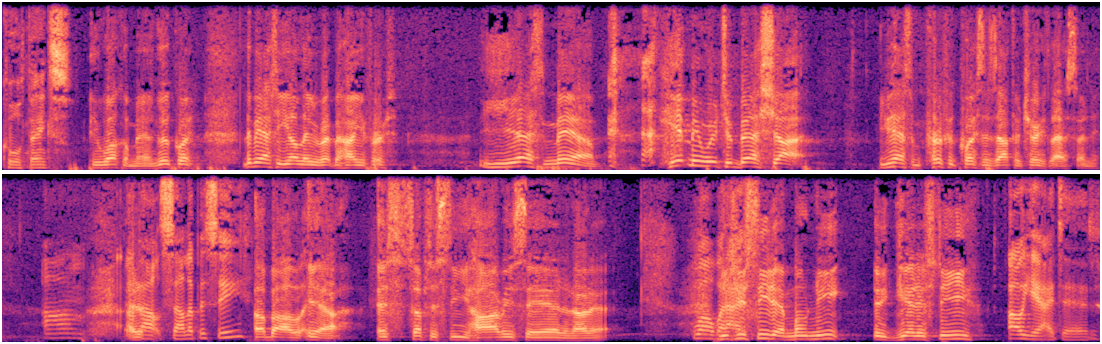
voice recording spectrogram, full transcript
Cool. Thanks. You're welcome, man. Good question. Let me ask the young lady right behind you first. Yes, ma'am. Hit me with your best shot. You had some perfect questions after church last Sunday Um, about celibacy. about yeah. It's something Steve Harvey said and all that. Well, Did I, you see that Mo'Nique is getting Steve? Oh yeah, I did.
